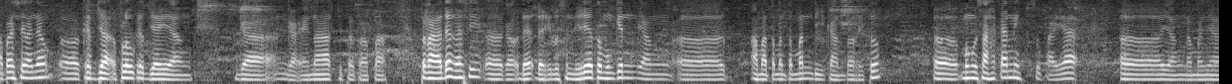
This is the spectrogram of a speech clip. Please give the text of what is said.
apa istilahnya eh, kerja flow kerja yang nggak nggak enak gitu atau apa pernah ada nggak sih kalau da- dari lu sendiri atau mungkin yang eh, sama teman-teman di kantor itu eh, mengusahakan nih supaya eh, yang namanya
